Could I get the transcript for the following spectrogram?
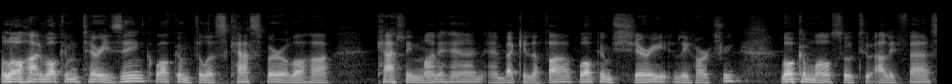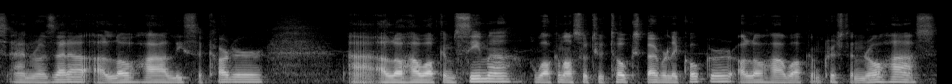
Aloha and welcome Terry Zink. Welcome Phyllis Casper. Aloha Kathleen Monahan and Becky LaFave. Welcome Sherry Lee Hartree. Welcome also to Ali Fess and Rosetta. Aloha Lisa Carter. Uh, aloha welcome Seema. Welcome also to Tokes Beverly Coker. Aloha welcome Kristen Rojas.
